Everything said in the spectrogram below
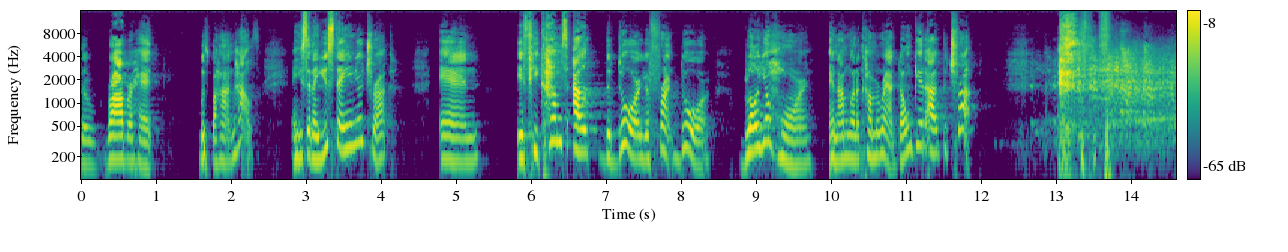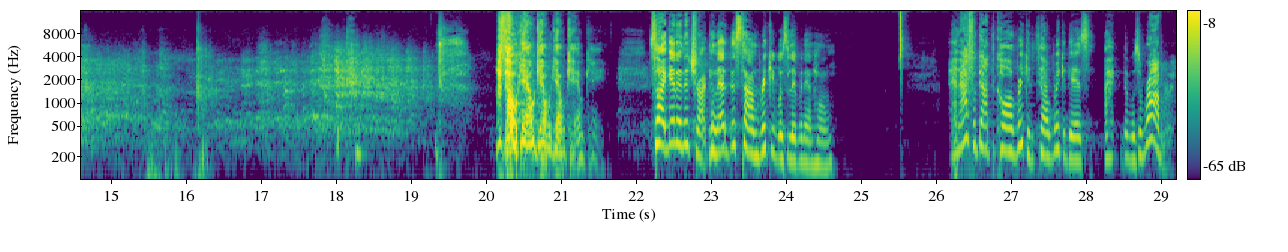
the robber had was behind the house. And he said, "Now you stay in your truck, and if he comes out the door, your front door, blow your horn, and I'm going to come around. Don't get out the truck." I said, "Okay, okay, okay, okay, okay." So I get in the truck, and at this time, Ricky was living at home. And I forgot to call Ricky to tell Ricky there's, I, there was a robbery.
